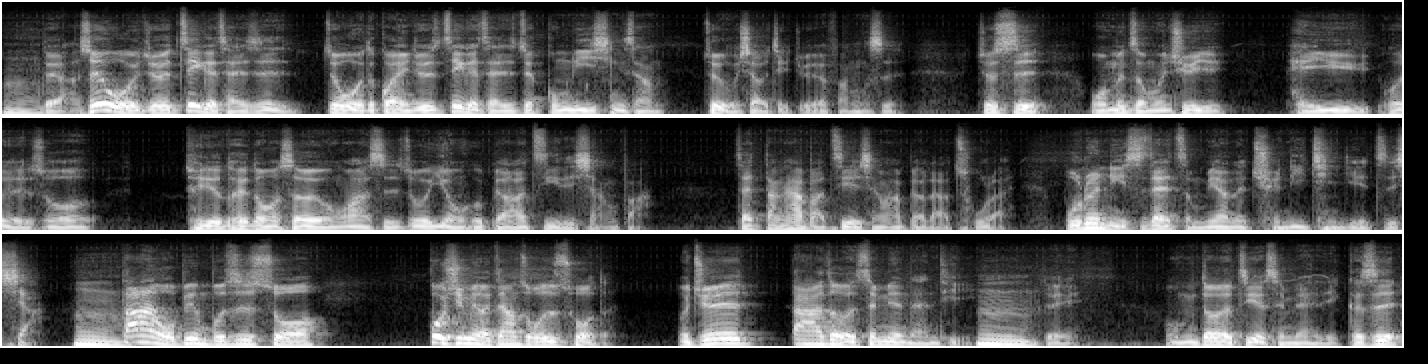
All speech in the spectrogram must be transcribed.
嗯，对啊，所以我觉得这个才是，就我的观点就是这个才是最功利性上最有效解决的方式，就是我们怎么去培育或者说推就推动的社会文化是，说勇于表达自己的想法。在当他把自己的想法表达出来，不论你是在怎么样的权力情节之下，嗯，当然我并不是说过去没有这样做是错的，我觉得大家都有生命的难题，嗯，对，我们都有自己的生命难题，可是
